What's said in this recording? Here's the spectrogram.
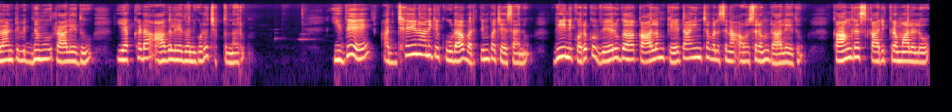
ఎలాంటి విఘ్నము రాలేదు ఎక్కడ ఆగలేదు అని కూడా చెప్తున్నారు. ఇదే అధ్యయనానికి కూడా వర్తింపచేశాను. దీని కొరకు వేరుగా కాలం కేటాయించవలసిన అవసరం రాలేదు. కాంగ్రెస్ కార్యక్రమాలలో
